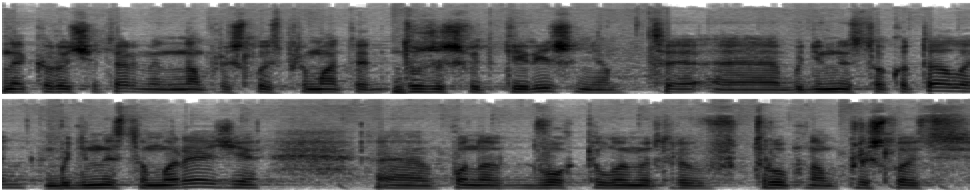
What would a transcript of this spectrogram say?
найкоротший термін нам прийшлось приймати дуже швидкі рішення. Це е, будівництво котелень, будівництво мережі. Понад двох кілометрів труб нам прийшлось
